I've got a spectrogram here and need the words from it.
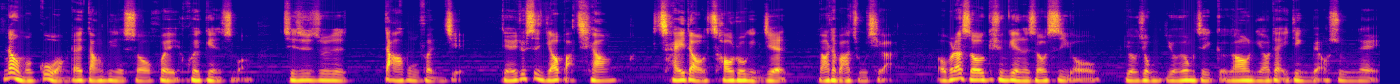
那我们过往在当兵的时候会会练什么？其实就是大部分解，等于就是你要把枪拆掉超多零件，然后再把它组起来。我们那时候训练的时候是有有用有用这个，然后你要在一定秒数内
